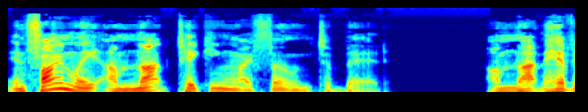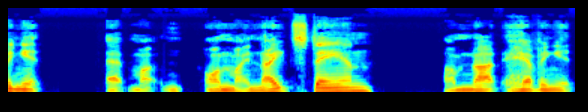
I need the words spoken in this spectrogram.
And finally, I'm not taking my phone to bed. I'm not having it at my, on my nightstand. I'm not having it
